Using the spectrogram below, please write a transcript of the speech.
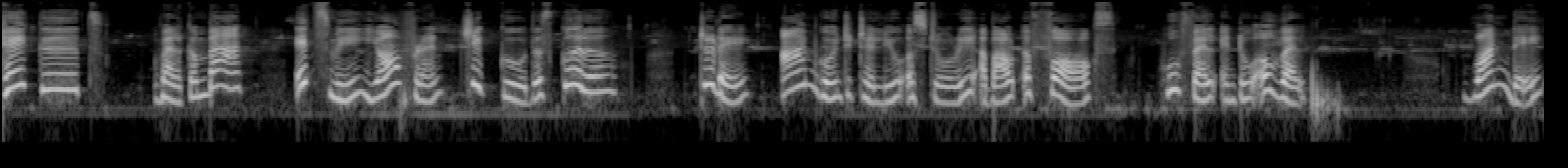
Hey kids, welcome back. It's me, your friend Chikku the squirrel. Today I'm going to tell you a story about a fox who fell into a well. One day,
